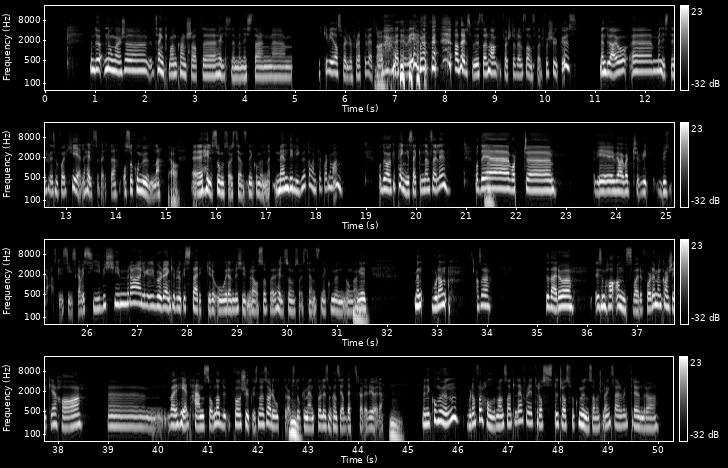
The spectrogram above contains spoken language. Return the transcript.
Men du, noen ganger så tenker man kanskje at eh, helseministeren eh, Ikke vi da, selvfølgelig, for dette vet jo, vet jo vi, men at helseministeren har først og fremst ansvar for sykehus. Men du er jo eh, minister for, liksom, for hele helsefeltet, også kommunene. Ja. Eh, helse- og omsorgstjenesten i kommunene. Men de ligger jo i et annet departement. Og du har jo ikke pengesekken deres heller. Og det vårt eh, vi, vi har jo vært vi, skal, vi si, skal vi si bekymra, eller vi burde egentlig bruke sterkere ord enn bekymra også for helse- og omsorgstjenesten i kommunen noen ganger. Men hvordan Altså, det der å liksom ha ansvaret for det, men kanskje ikke ha øh, Være helt hands on, da. Du, på sjukehusene så har du oppdragsdokument og liksom kan si at dette skal dere gjøre. Mm. Men i kommunen, hvordan forholder man seg til det? Fordi tross, til tross for kommunesammenslåing, så er det vel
